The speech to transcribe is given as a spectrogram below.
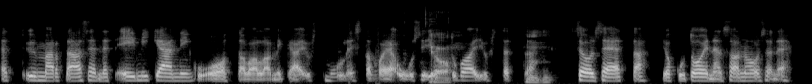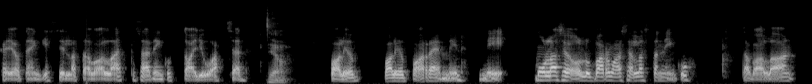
että ymmärtää sen, että ei mikään niin kuin ole tavallaan mikään just mullistava ja uusi Joo. juttu, vaan just, että mm-hmm. se on se, että joku toinen sanoo sen ehkä jotenkin sillä tavalla, että sä niin kuin tajuat sen Joo. Paljon, paljon paremmin. Niin mulla se on ollut varmaan sellaista niin kuin, tavallaan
